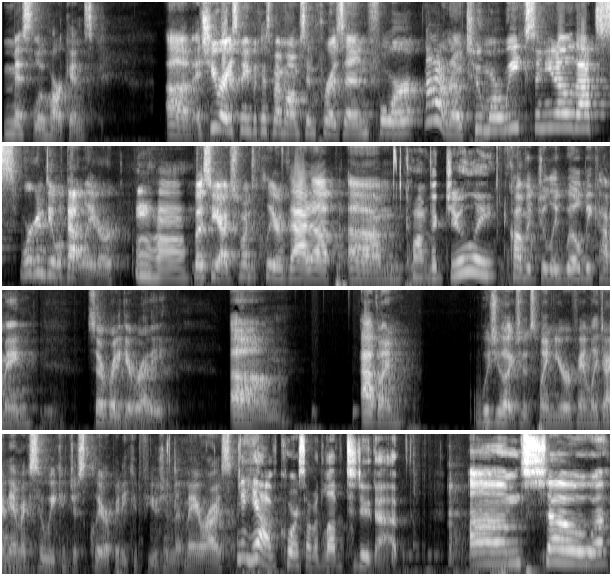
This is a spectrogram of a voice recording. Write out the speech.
Miss Lou Harkins. Um, and she raised me because my mom's in prison for, I don't know, two more weeks. And, you know, that's, we're going to deal with that later. Mm-hmm. But so, yeah, I just wanted to clear that up. Um, Convict Julie. Convict Julie will be coming, so everybody get ready. Um, Adeline, would you like to explain your family dynamics so we can just clear up any confusion that may arise? Yeah, of course, I would love to do that. Um, so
